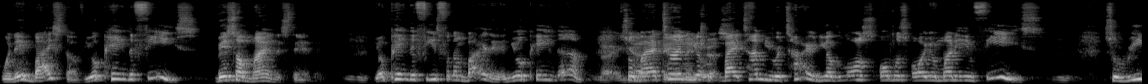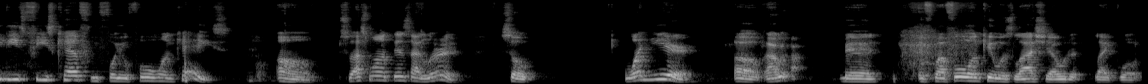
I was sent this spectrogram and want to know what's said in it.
When they buy stuff, you're paying the fees, based on my understanding. Mhm. You're paying the fees for them buying it, and you're paying them. Right. So You by the time you by the time you retired, you have lost almost all your money in fees. Mm. So read these fees carefully for your 401ks. Um, so that's one of the things I learned. So one year, uh, I- man, if my 401k was last year, I would have like well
